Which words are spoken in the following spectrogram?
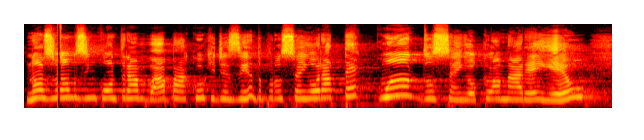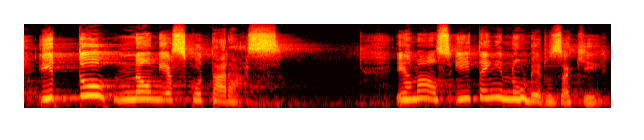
nós vamos encontrar Abacuque dizendo para o Senhor: Até quando, Senhor, clamarei eu e tu não me escutarás? Irmãos, e tem inúmeros aqui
